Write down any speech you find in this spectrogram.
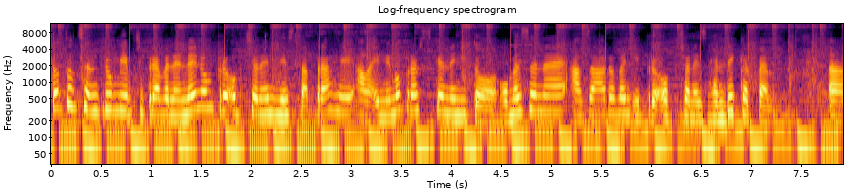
Toto centrum je připravené nejenom pro občany města Prahy, ale i mimo Pražské, není to omezené a zároveň i pro občany s handicapem. Eh,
